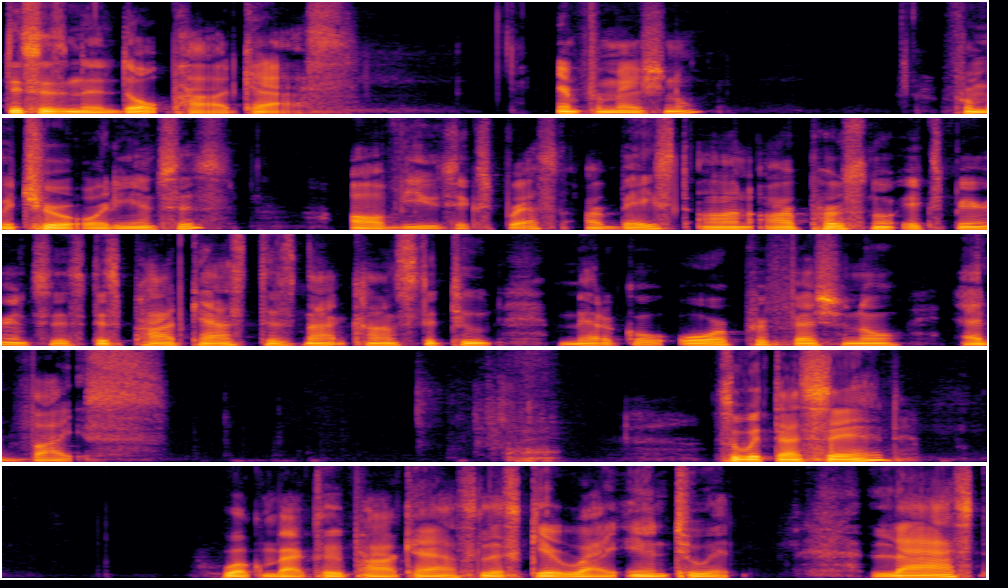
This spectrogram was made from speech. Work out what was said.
This is an adult podcast, informational for mature audiences. All views expressed are based on our personal experiences. This podcast does not constitute medical or professional advice. So, with that said, welcome back to the podcast. Let's get right into it last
